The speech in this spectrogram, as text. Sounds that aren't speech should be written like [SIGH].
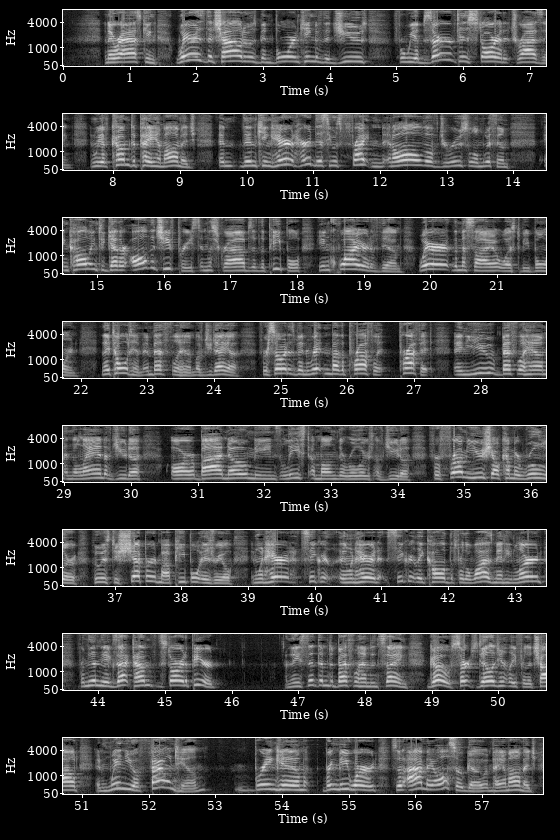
and they were asking, Where is the child who has been born King of the Jews? For we observed his star at its rising, and we have come to pay him homage. And then King Herod heard this. He was frightened, and all of Jerusalem with him. And calling together all the chief priests and the scribes of the people, he inquired of them where the Messiah was to be born. And they told him, In Bethlehem of Judea, for so it has been written by the prophet, prophet, and you, Bethlehem, in the land of Judah, are by no means least among the rulers of Judah. For from you shall come a ruler who is to shepherd my people Israel. And when Herod and when Herod secretly called for the wise men, he learned from them the exact time the star had appeared. And then he sent them to Bethlehem and saying, Go, search diligently for the child, and when you have found him, bring him, bring me word, so that I may also go and pay him homage.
